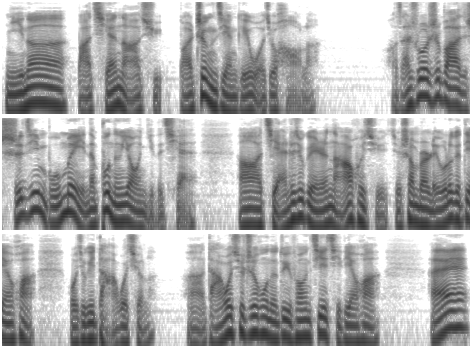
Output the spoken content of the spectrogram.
你呢把钱拿去，把证件给我就好了。啊，咱说是吧，拾金不昧，那不能要你的钱。啊，捡着就给人拿回去，就上边留了个电话，我就给打过去了。啊，打过去之后呢，对方接起电话，哎，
